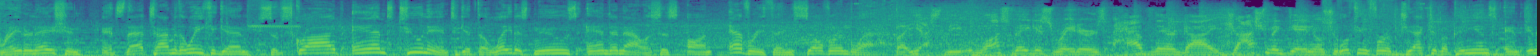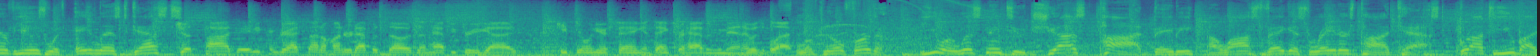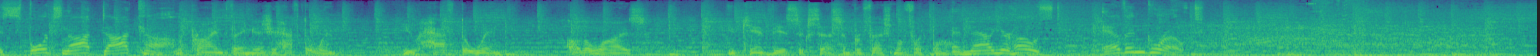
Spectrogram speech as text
Raider Nation, it's that time of the week again. Subscribe and tune in to get the latest news and analysis on everything silver and black. But yes, the Las Vegas Raiders have their guy, Josh McDaniels. Looking for objective opinions and interviews with A list guests? Just Pod, baby. Congrats on 100 episodes. I'm happy for you guys. Keep doing your thing, and thanks for having me, man. It was a blast. Look no further. You are listening to Just Pod, baby, a Las Vegas Raiders podcast. Brought to you by Sportsnaut.com. The prime thing is you have to win. You have to win. Otherwise, you can't be a success in professional football. And now your host, Evan Grote.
